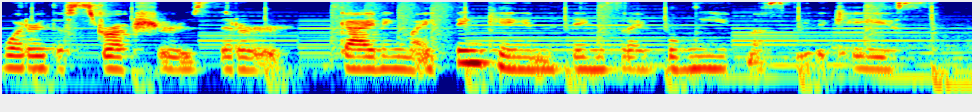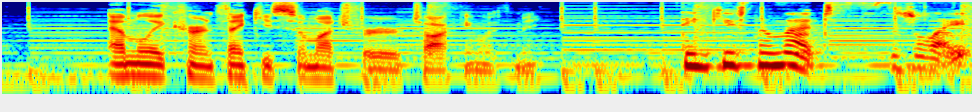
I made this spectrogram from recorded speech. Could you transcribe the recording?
What are the structures that are guiding my thinking and the things that I believe must be the case? Emily Kern, thank you so much for talking with me. Thank you so much. This is a delight.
